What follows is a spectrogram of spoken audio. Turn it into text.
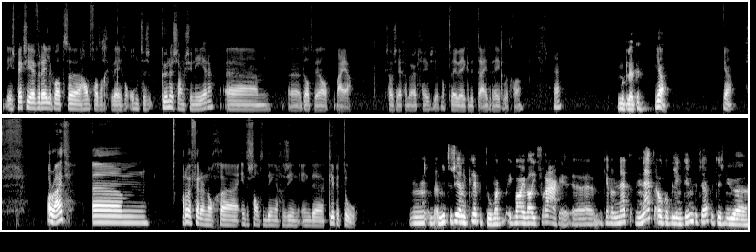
de inspectie heeft redelijk wat uh, handvatten gekregen om te kunnen sanctioneren. Uh, uh, dat wel. Maar ja, ik zou zeggen, werkgevers, je hebt nog twee weken de tijd, regel het gewoon. Moet lukken. Ja. Ja. Alright. Um, hadden we verder nog uh, interessante dingen gezien in de Clipit Tool? Mm, niet zozeer aan de klippen toe, maar ik, ik wou je wel iets vragen. Uh, ik heb hem net, net ook op LinkedIn gezet. Het is nu, uh,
